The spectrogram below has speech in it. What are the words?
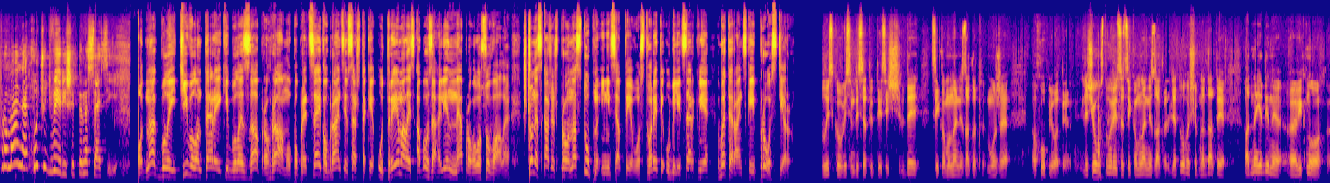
про мене хочуть вирішити на сесії. Однак були й ті волонтери, які були за програму. Попри це, обранці все ж таки утримались або взагалі не проголосували. Що не скажеш про наступну ініціативу створити у Білій церкві ветеранський простір. Близько 80 тисяч людей цей комунальний заклад може охоплювати. Для чого створюється цей комунальний заклад? Для того, щоб надати одне єдине е, вікно е,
